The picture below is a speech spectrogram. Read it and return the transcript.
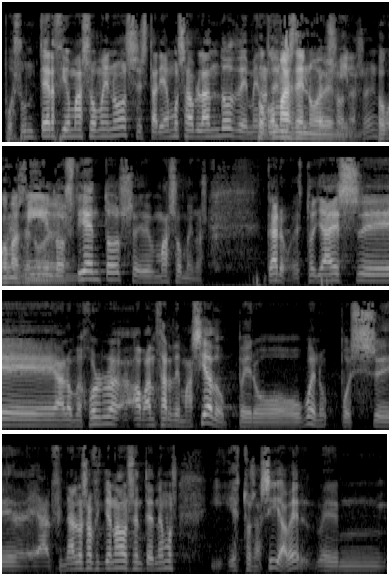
pues un tercio más o menos estaríamos hablando de menos poco de más de 9.000, ¿eh? poco más de 1.200 eh, más o menos. Claro, esto ya es eh, a lo mejor avanzar demasiado, pero bueno, pues eh, al final los aficionados entendemos, y esto es así, a ver, em,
